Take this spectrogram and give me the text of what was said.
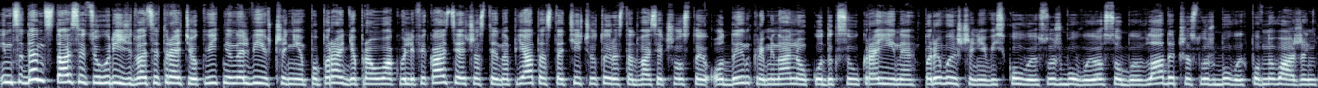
Інцидент стався цьогоріч 23 квітня на Львівщині. Попередня правова кваліфікація, частина 5 статті 426.1 Кримінального кодексу України, перевищення військовою службовою особою влади чи службових повноважень.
